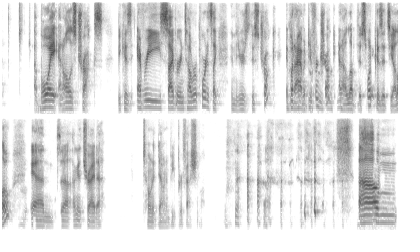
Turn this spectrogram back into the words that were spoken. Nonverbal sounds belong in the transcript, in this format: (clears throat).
a boy and all his trucks because every cyber intel report it's like and there's this truck but I have a different (laughs) truck and I love this one because it's yellow (laughs) and uh, I'm going to try to tone it down and be professional. um,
